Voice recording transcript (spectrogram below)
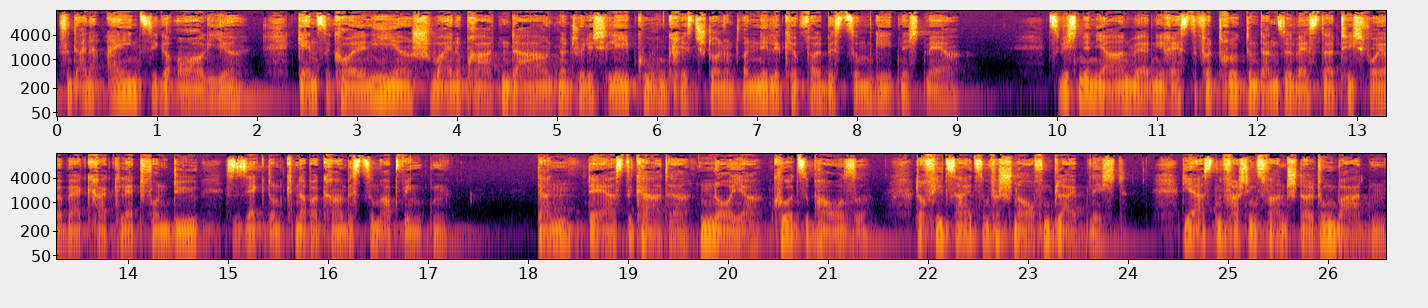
sind eine einzige Orgie. Gänsekeulen hier, Schweinebraten da und natürlich Lebkuchen, Christstollen und Vanillekipferl bis zum geht nicht mehr. Zwischen den Jahren werden die Reste verdrückt und dann Silvester, Tischfeuerwerk, Raclette, Fondue, Sekt und Knabberkram bis zum Abwinken. Dann der erste Kater, Neujahr, kurze Pause. Doch viel Zeit zum Verschnaufen bleibt nicht. Die ersten Faschingsveranstaltungen warten,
